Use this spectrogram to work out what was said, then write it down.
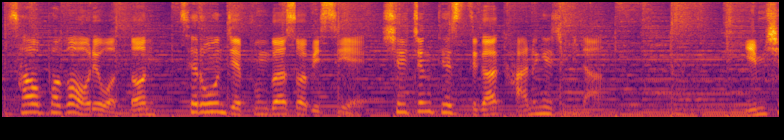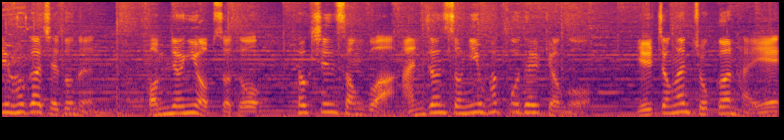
사업화가 어려웠던 새로운 제품과 서비스의 실증 테스트가 가능해집니다. 임시 허가 제도는 법령이 없어도 혁신성과 안전성이 확보될 경우 일정한 조건 하에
